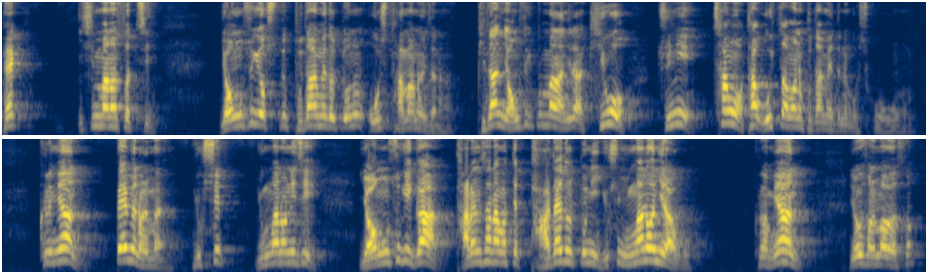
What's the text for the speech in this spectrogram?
120만 원 썼지. 영숙이 역시도 부담해야 될 돈은 54만 원이잖아. 비단 영숙이뿐만 아니라 기호, 준이, 창호 다 54만 원 부담해야 되는 것이고. 그러면 빼면 얼마야? 66만 원이지. 영숙이가 다른 사람한테 받아야 될 돈이 66만 원이라고. 그러면 여기서 얼마 받았어?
